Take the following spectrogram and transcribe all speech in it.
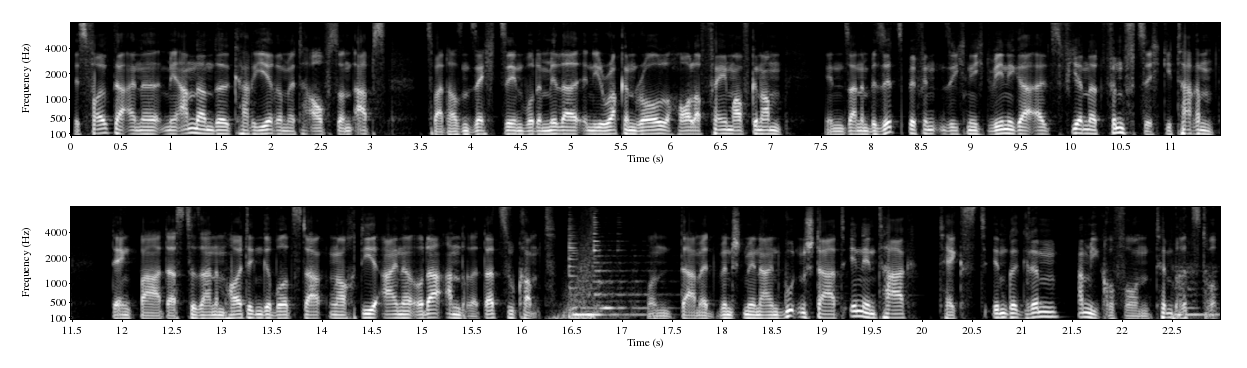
Es folgte eine meandernde Karriere mit Aufs und Abs. 2016 wurde Miller in die Rock'n'Roll Hall of Fame aufgenommen. In seinem Besitz befinden sich nicht weniger als 450 Gitarren. Denkbar, dass zu seinem heutigen Geburtstag noch die eine oder andere dazukommt. Und damit wünschen wir Ihnen einen guten Start in den Tag. Text Imre Grimm, am Mikrofon Tim Britztrup.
